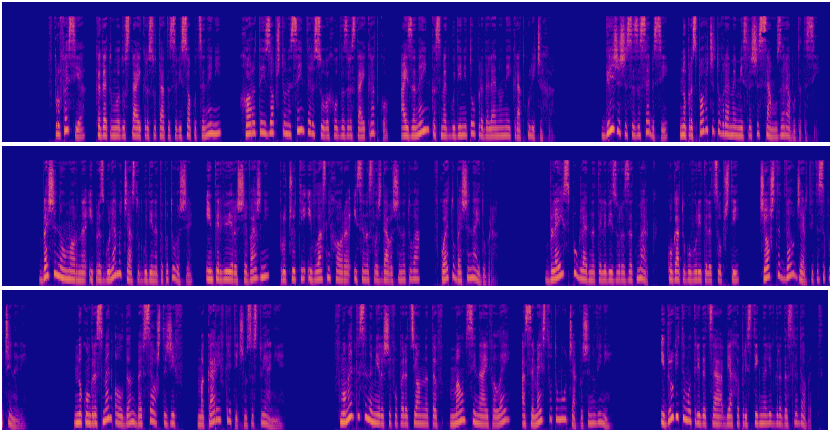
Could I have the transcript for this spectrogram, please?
В професия, където младостта и красотата са високо ценени, хората изобщо не се интересуваха от възрастта и кратко, а и за нейн късмет годините определено не и кратко личаха. Грижеше се за себе си, но през повечето време мислеше само за работата си. Беше неуморна и през голяма част от годината пътуваше, интервюираше важни, прочути и властни хора и се наслаждаваше на това, в което беше най-добра. Блейс погледна телевизора зад Марк, когато говорителят съобщи, че още две от жертвите са починали. Но конгресмен Олдън бе все още жив, макар и в критично състояние. В момента се намираше в операционната в Маунт Синай в Алей, а семейството му очакваше новини. И другите му три деца бяха пристигнали в града след обед.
